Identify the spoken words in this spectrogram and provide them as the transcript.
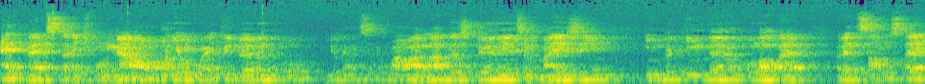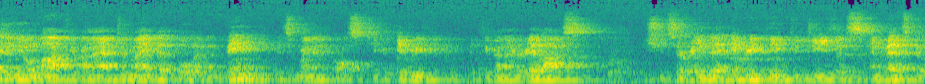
at that stage, for now, on your way to Durbanville, you're going to say, wow, I love this journey, it's amazing, in the kingdom, all of that. But at some stage in your life, you're going to have to make that call, and then it's when it costs you everything that you're going to realize should surrender everything to Jesus. And that's the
